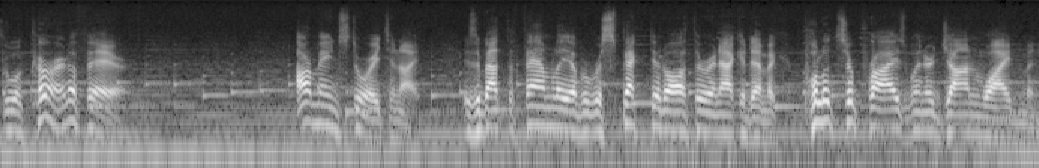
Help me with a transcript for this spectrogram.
to A Current Affair. Our main story tonight is about the family of a respected author and academic, Pulitzer Prize winner John Wideman.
